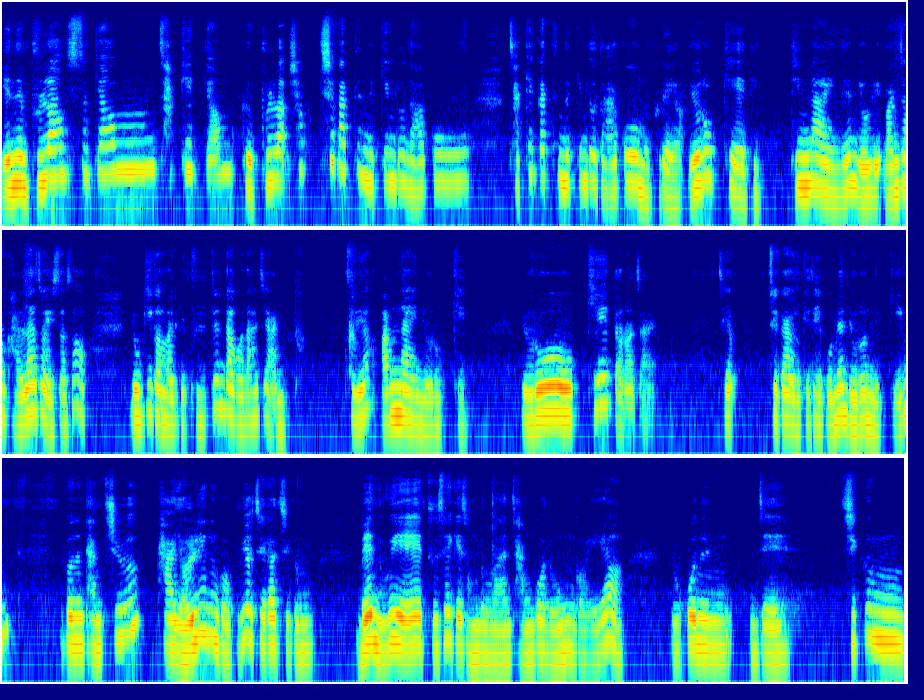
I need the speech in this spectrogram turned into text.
얘는 블라우스 겸 자켓 겸 그 블라 셔츠 같은 느낌도 나고 자켓 같은 느낌도 나고 뭐 그래요. 요렇게 뒷, 뒷라인은 여기 완전 갈라져 있어서 여기가 막 이렇게 들뜬다거나 하지 않고요. 앞라인 요렇게 떨어져요. 제, 제가 이렇게 대보면 요런 느낌. 이거는 단추 다 열리는 거고요. 제가 지금 맨 위에 두세 개 정도만 잠궈 놓은 거예요. 요거는 이제 지금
